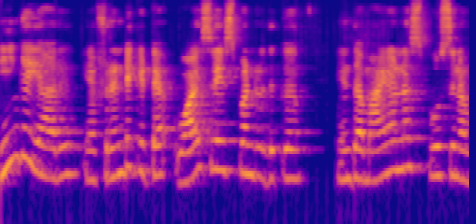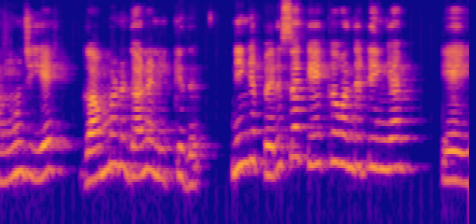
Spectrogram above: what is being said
நீங்க யாரு? என் ஃப்ரெண்டு கிட்ட வாய்ஸ் ரேஸ் பண்றதுக்கு இந்த மயோனஸ் பூசின மூஞ்சியே கம்மனு தானே நிக்குது. நீங்க பெருசா கேட்க வந்துட்டீங்க. ஏய்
